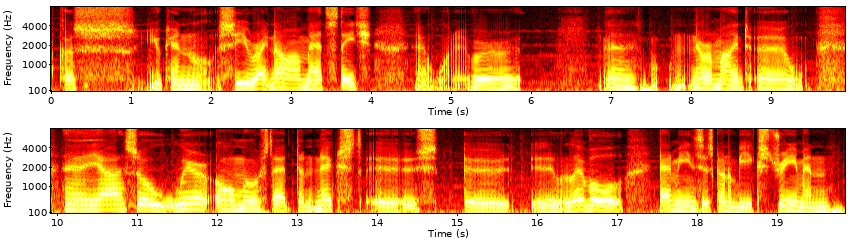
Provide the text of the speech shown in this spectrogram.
because you can see right now, I'm at stage uh, whatever. Uh, never mind. Uh, uh, yeah, so we're almost at the next uh, uh, uh, level. That means it's gonna be extreme, and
